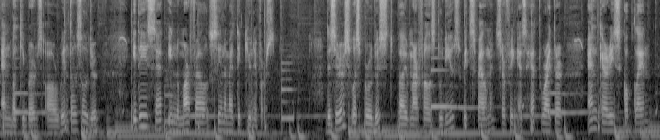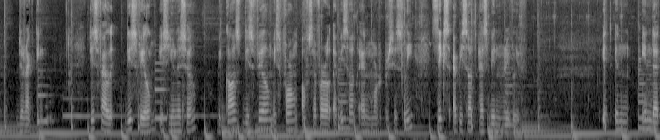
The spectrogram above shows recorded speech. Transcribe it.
and Bucky Barnes or Winter Soldier, it is set in the Marvel Cinematic Universe. The series was produced by Marvel Studios with Spellman serving as head writer and Carey Cochran directing. This, this film is unusual because this film is formed of several episodes and more precisely, six episodes has been released. It in in that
